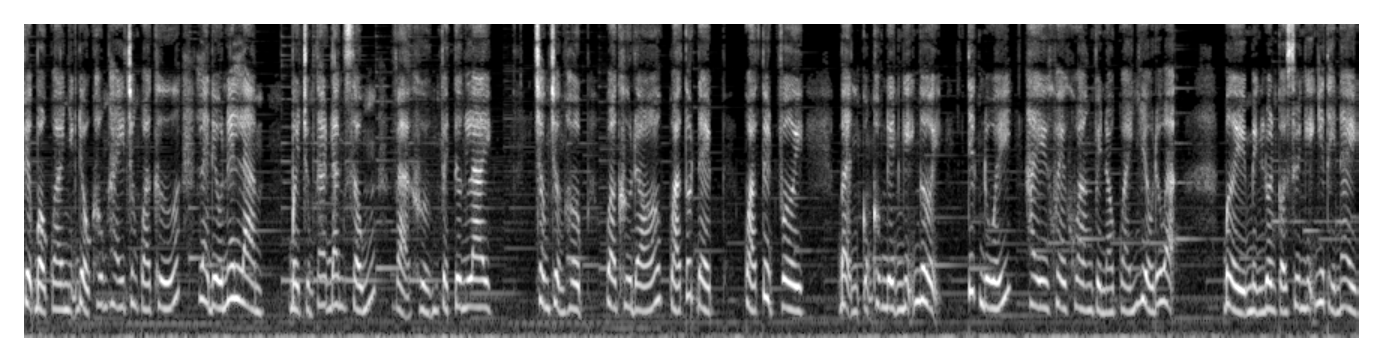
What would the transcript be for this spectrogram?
Việc bỏ qua những điều không hay trong quá khứ là điều nên làm bởi chúng ta đang sống và hướng về tương lai. Trong trường hợp quá khứ đó quá tốt đẹp, quá tuyệt vời, bạn cũng không nên nghĩ ngợi, tiếc nuối hay khoe khoang về nó quá nhiều đâu ạ. Bởi mình luôn có suy nghĩ như thế này.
